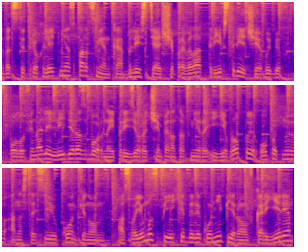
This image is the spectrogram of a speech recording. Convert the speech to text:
23-летняя спортсменка блестяще провела три встречи, выбив в полуфинале лидера сборной призера чемпионатов мира и Европы опытную Анастасию Конкину. О своем успехе далеко не первым в карьере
